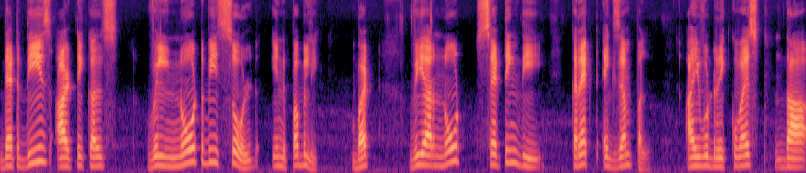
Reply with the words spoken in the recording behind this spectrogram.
that these articles will not be sold in public, but we are not setting the correct example. I would request the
